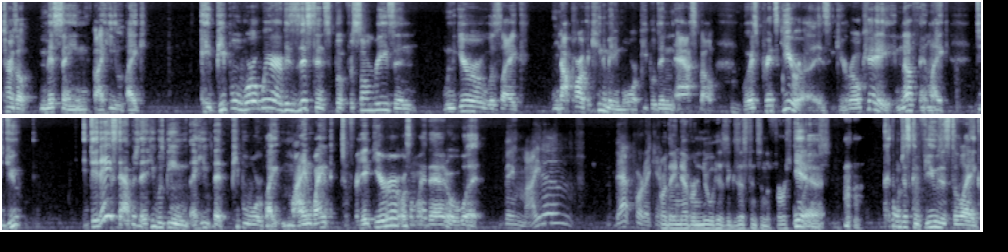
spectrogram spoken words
turns out missing. Like he like hey, people were aware of his existence, but for some reason, when Gira was like not part of the kingdom anymore, people didn't ask about where's Prince Gira? Is Gira okay? Nothing. Like, did you did they establish that he was being that he that people were like mind wiped to forget Gira or something like that, or what? they might have. That part I can't. Or they never knew his existence in the first place. Yeah. Because I'm just confused as to like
